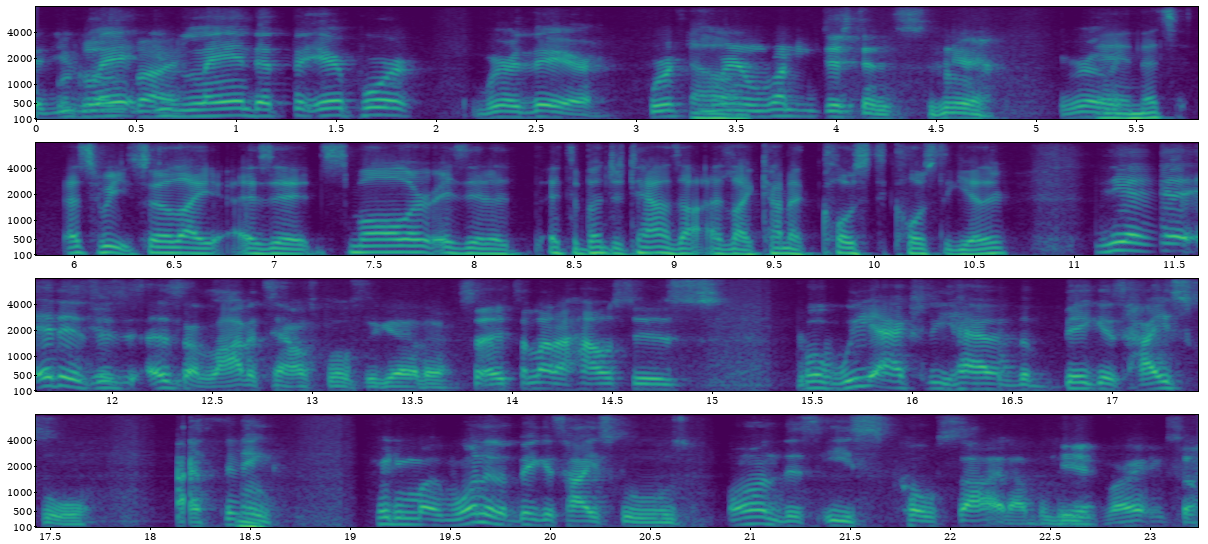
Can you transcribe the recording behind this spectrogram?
you land, by. you land at the airport. We're there. We're, Oh. we're in running distance. Yeah, really. And that's that's sweet. So like, is it smaller? Is it a? It's a bunch of towns uh, like kind of close close together. yeah, it is. It's, it's a lot of towns close together. So it's a lot of houses. But we actually have the biggest high school, I think, pretty much one of the biggest high schools on this East Coast side, I believe, Yeah, right? think so.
